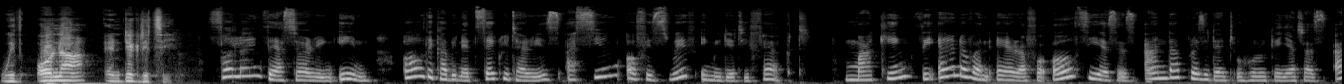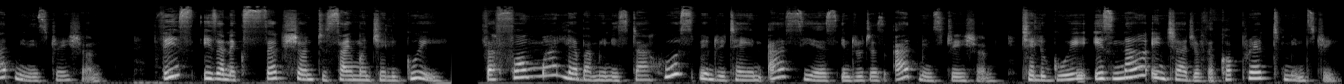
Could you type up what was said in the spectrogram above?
with honor and dignity. Following their swearing in, all the cabinet secretaries assume office with immediate effect, marking the end of an era for all CSs under President Uhuru Kenyatta's administration. This is an exception to Simon Chelugui, the former Labour Minister who's been retained as CS in Ruto's administration. Chelugui is now in charge of the corporate ministry.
